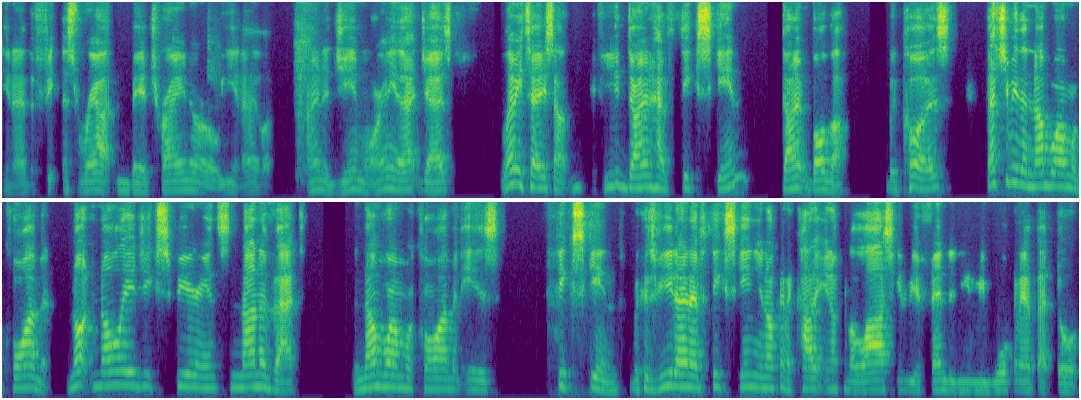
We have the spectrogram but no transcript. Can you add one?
you know, the fitness route and be a trainer or, you know, like own a gym or any of that jazz. Let me tell you something. If you don't have thick skin, don't bother because that should be the number one requirement, not knowledge, experience, none of that. The number one requirement is thick skin because if you don't have thick skin, you're not going to cut it. You're not going to last. You're going to be offended. You're going to be walking out that door.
